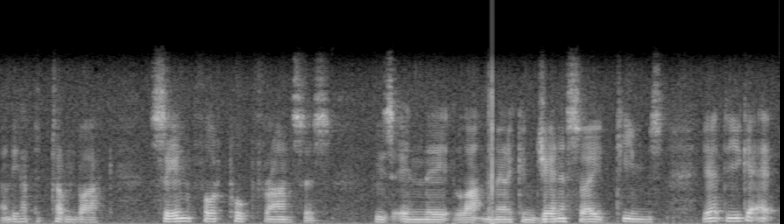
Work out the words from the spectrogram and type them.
and he had to turn back. Same for Pope Francis, who's in the Latin American genocide teams. Yeah, do you get it?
